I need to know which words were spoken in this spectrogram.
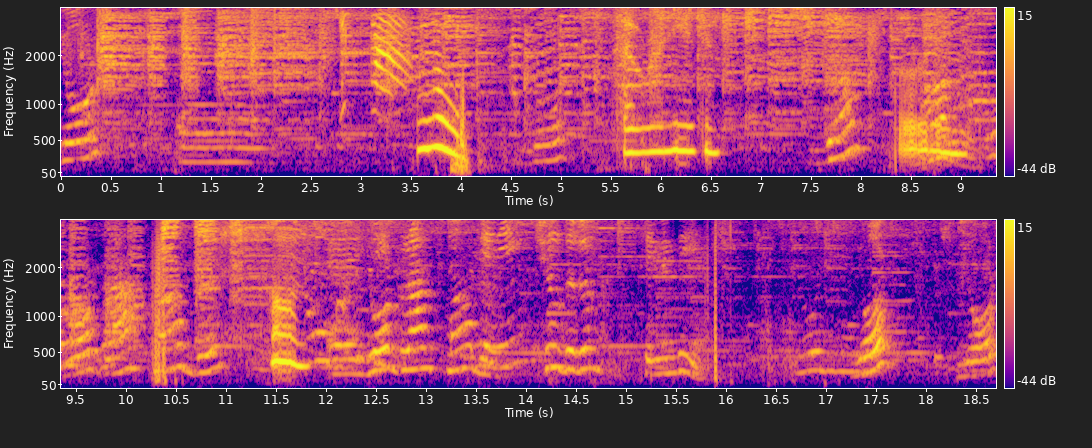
diyoruz. Eee Evreni yedim. your grandmother. Children senin değil. Your your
